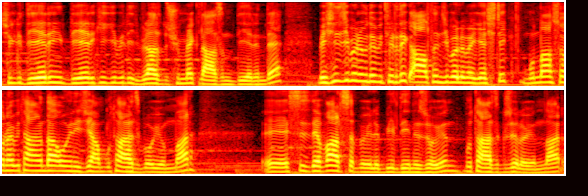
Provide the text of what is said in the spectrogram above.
Çünkü diğeri diğer iki gibi değil. Biraz düşünmek lazım diğerinde. Beşinci bölümde bitirdik. Altıncı bölüme geçtik. Bundan sonra bir tane daha oynayacağım. Bu tarz bir oyun var. Ee, sizde varsa böyle bildiğiniz oyun. Bu tarz güzel oyunlar.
